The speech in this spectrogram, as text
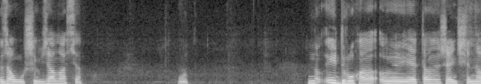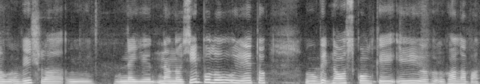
За уші взялася. От. Ну, і друга е, жінка вийшла, е, у неї на нозі було е, то, видно осколки і голова.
